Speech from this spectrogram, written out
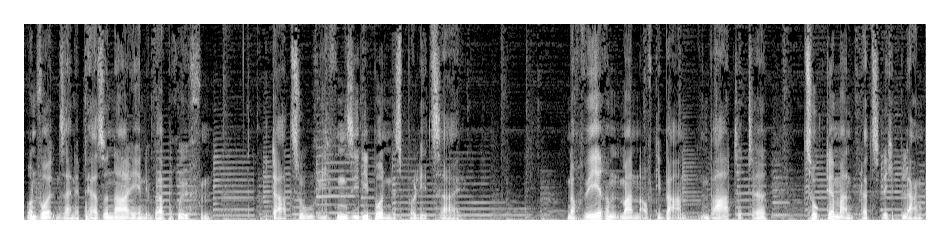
und wollten seine Personalien überprüfen. Dazu riefen sie die Bundespolizei. Noch während man auf die Beamten wartete, zog der Mann plötzlich blank.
